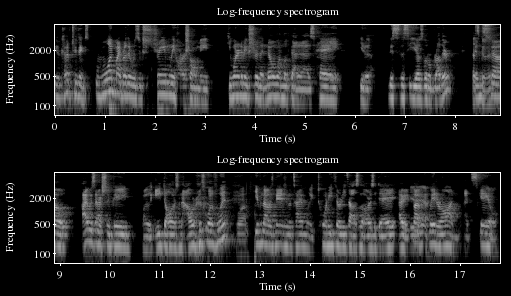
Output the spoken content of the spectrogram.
you know, kind of two things. One, my brother was extremely harsh on me. He wanted to make sure that no one looked at it as, hey, you know, this is the CEO's little brother. That's and good. so I was actually paid probably like eight dollars an hour equivalent, wow. even though I was managing the time like twenty, thirty thousand dollars a day. I Yeah, yeah. later on at scale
